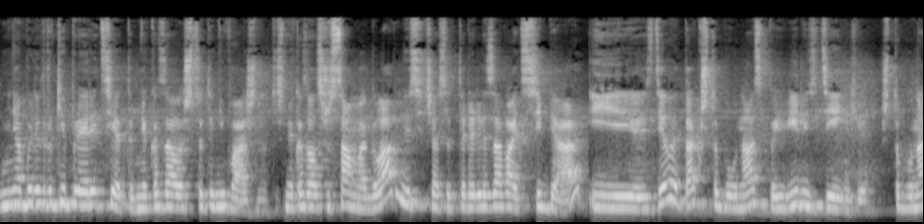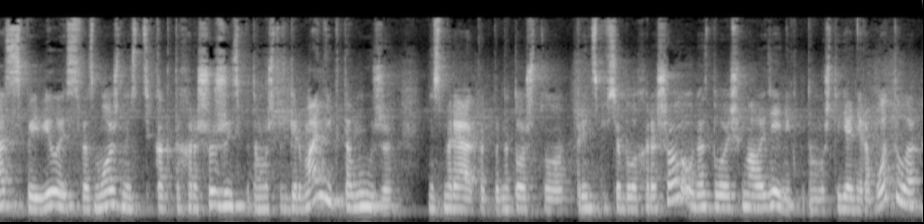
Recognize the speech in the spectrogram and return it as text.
У меня были другие приоритеты. Мне казалось, что это не важно. То есть мне казалось, что самое главное сейчас — это реализовать себя и сделать так, чтобы у нас появились деньги, чтобы у нас появилась возможность как-то хорошо жить, потому что в Германии, к тому же, несмотря как бы на то, что, в принципе, все было хорошо, у нас было очень мало денег, потому что я не работала,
